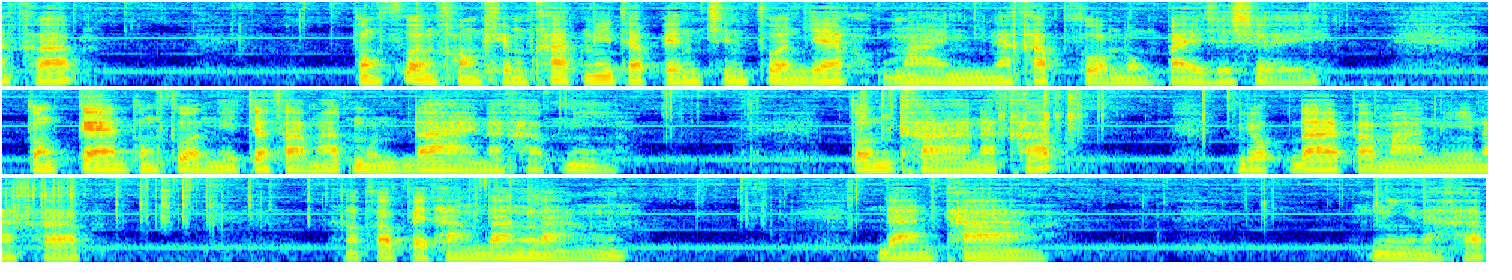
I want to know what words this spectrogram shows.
นะครับ ตรงส่วนของเข็มขัดนี่จะเป็นชิ้นส่วนแยกออกมาอย่างนี้นะครับ สวมลงไปเฉยๆ ตรงแกนตรงส่วนนี้จะสามารถหมุนได้นะครับนี่ ต้นขานะครับ ยกได้ประมาณนี้นะครับ แล้วก็ไปทางด้านหลัง ด้านข้าง นี่นะครับ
